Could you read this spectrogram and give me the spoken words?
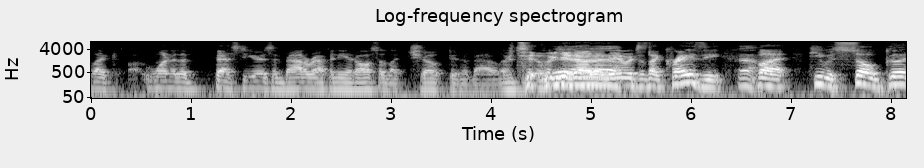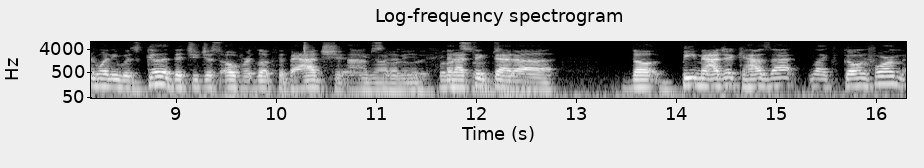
like one of the best years in battle rap, and he had also like choked in a battle or two. You know what I Yeah. mean? Which is like crazy. Yeah. But he was so good when he was good that you just overlook the bad shit. You know what I mean? Well, and I so think that uh, the B Magic has that like going for him.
